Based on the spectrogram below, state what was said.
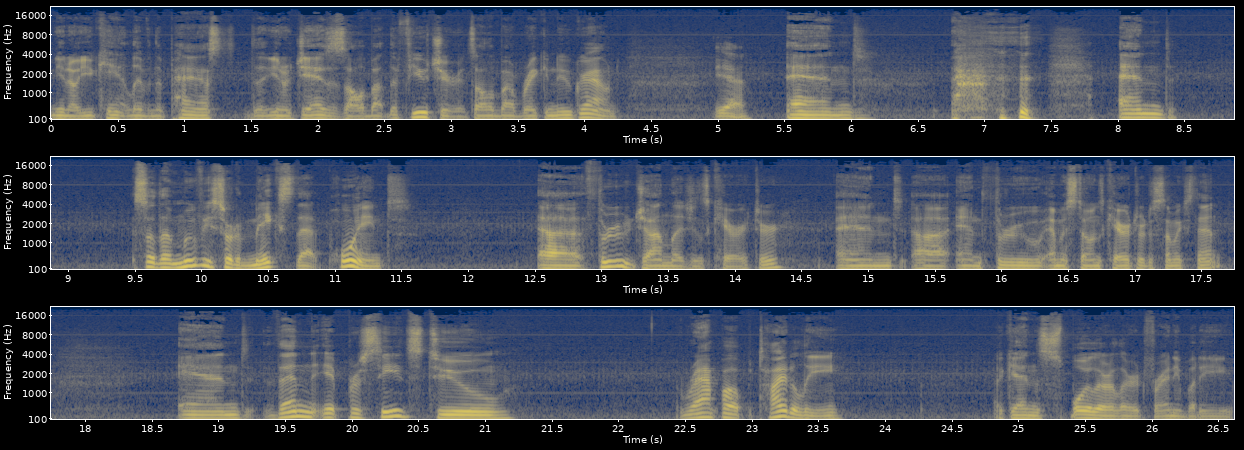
you know, you can't live in the past. The, you know, jazz is all about the future. It's all about breaking new ground. Yeah. And and so the movie sort of makes that point uh, through John Legend's character and uh, and through Emma Stone's character to some extent, and then it proceeds to wrap up tidily. Again, spoiler alert for anybody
